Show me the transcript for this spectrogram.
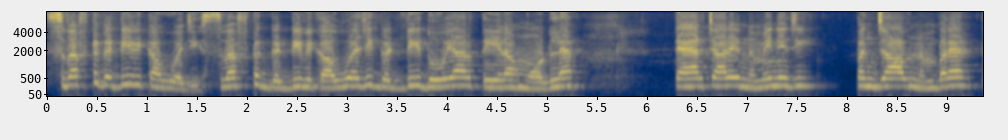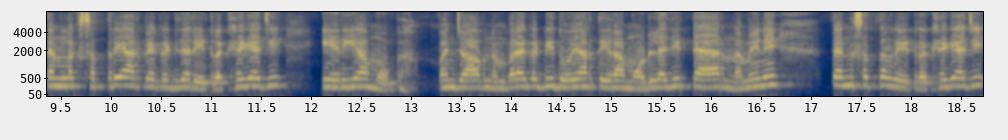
ਸਵਿਫਟ ਗੱਡੀ ਵਿਕਾਊ ਹੈ ਜੀ। ਸਵਿਫਟ ਗੱਡੀ ਵਿਕਾਊ ਹੈ ਜੀ। ਗੱਡੀ 2013 ਮਾਡਲ ਹੈ। ਟਾਇਰ ਚਾਰੇ ਨਵੇਂ ਨੇ ਜੀ। ਪੰਜਾਬ ਨੰਬਰ ਹੈ। 370000 ਰੁਪਏ ਗੱਡੀ ਦਾ ਰੇਟ ਰੱਖਿਆ ਗਿਆ ਜੀ। ਏਰੀਆ ਮੋਗਾ। ਪੰਜਾਬ ਨੰਬਰ ਹੈ। ਗੱਡੀ 2013 ਮਾਡਲ ਹੈ ਜੀ। ਟਾਇਰ ਨਵੇਂ ਨੇ। 370 ਰੇਟ ਰੱਖਿਆ ਗਿਆ ਜੀ।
